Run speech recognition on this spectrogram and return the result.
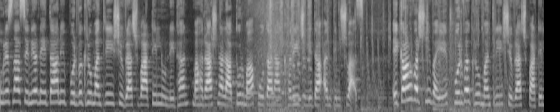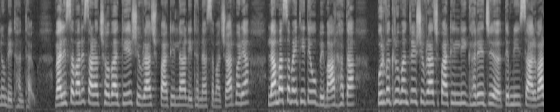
કોંગ્રેસના સિનિયર નેતા અને પૂર્વ ગૃહમંત્રી શિવરાજ પાટીલનું નિધન મહારાષ્ટ્રના લાતુરમાં પોતાના ઘરે જ લીધા અંતિમ શ્વાસ. એકાણું વર્ષની વયે પૂર્વ ગૃહમંત્રી શિવરાજ પાટીલનું નિધન થયું. વહેલી સવારે સાડા છ વાગ્યે શિવરાજ પાટીલના નિધનના સમાચાર મળ્યા. લાંબા સમયથી તેઓ બીમાર હતા. પૂર્વ ગૃહમંત્રી શિવરાજ પાટીલની ઘરે જ તેમની સારવાર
